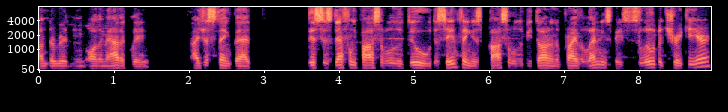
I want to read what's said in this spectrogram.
underwritten automatically. I just think that this is definitely possible to do. The same thing is possible to be done in the private lending space. It's a little bit trickier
